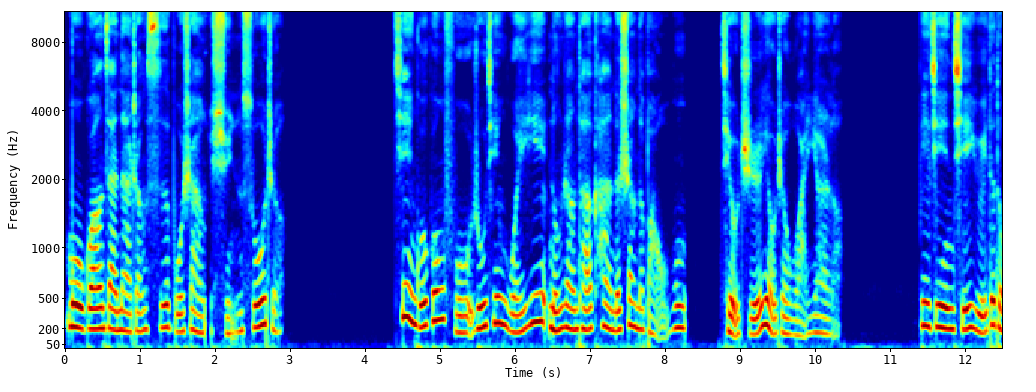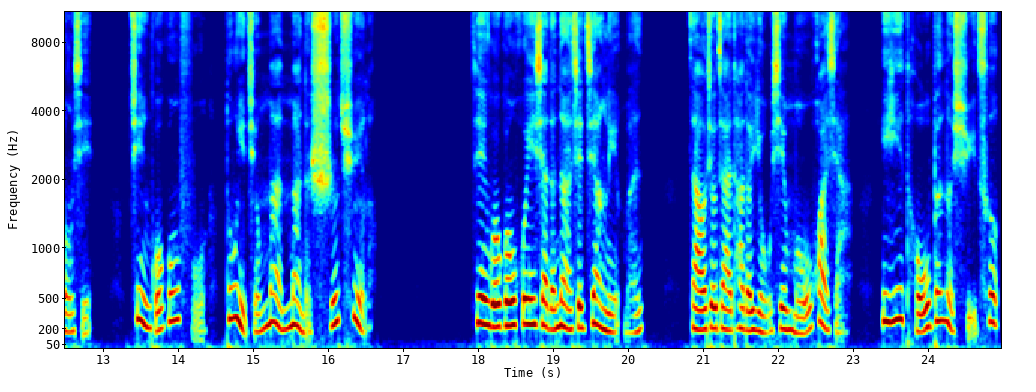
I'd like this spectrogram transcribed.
目光在那张丝帛上寻索着。晋国公府如今唯一能让他看得上的宝物，就只有这玩意儿了。毕竟其余的东西，晋国公府都已经慢慢的失去了。晋国公麾下的那些将领们，早就在他的有心谋划下，一一投奔了徐策。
